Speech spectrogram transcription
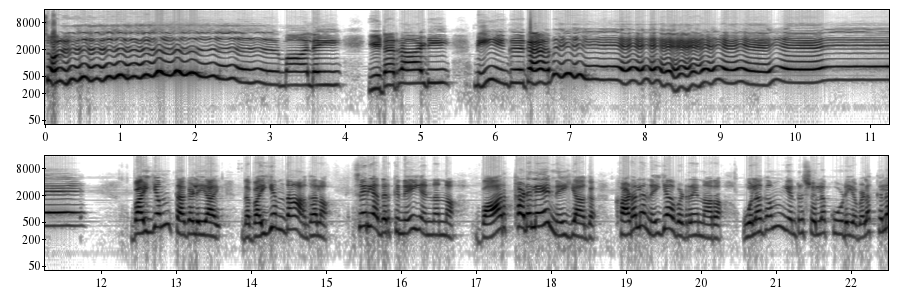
சொல் மாலை இடராழி நீங்குகவே. வையம் தகழியாய். இந்த வையம் தான் அகலாம். சரி அதற்கு நெய் என்னன்னா வார்க்கடலே நெய்யாக. கடலை நெய்யா விடுறேன்னாராம். உலகம் என்று சொல்லக்கூடிய விளக்குல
